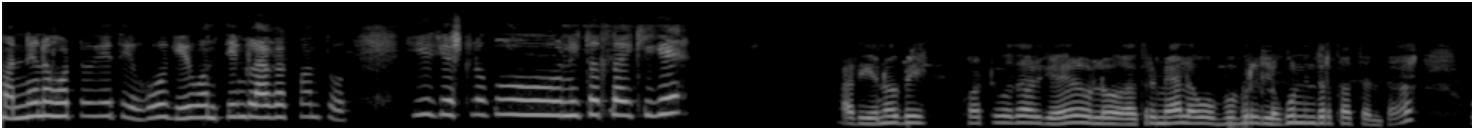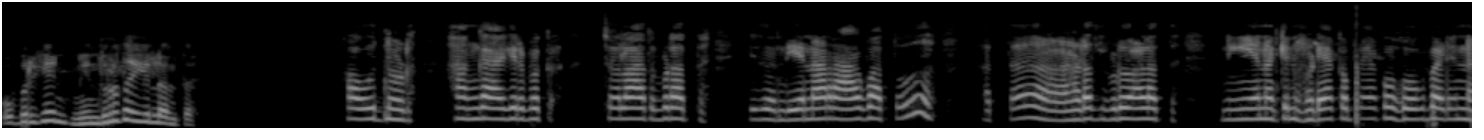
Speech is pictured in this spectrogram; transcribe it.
ಮೊನ್ನೆನ ಹೊಟ್ಟೋಗೈತಿ ಹೋಗಿ ಒಂದು ತಿಂಗ್ಳಾಗಕ್ ಬಂತು. ಈಗ ಎಷ್ಟು ಲಘು ನಿಂತತ್ಲ ಲಾಯ್ಕಿಗೆ ಅದೇನೋ ಬಿ ಹೊಟ್ಟೆ ಹೋದವ್ರಿಗೆ ಅದ್ರ ಮೇಲೆ ಒಬ್ಬೊಬ್ರಿಗೆ ಲಘು ನಿಂದಿರ್ತತಂತ ಒಬ್ರಿಗೆ ನಿಂದ್ರದ ಇಲ್ಲಂತ. ಹೌದು ನೋಡು ಹಂಗಾಗಿರ್ಬೇಕು. ಚಲೋ ಆತು ಬಿಡತ್ತ ಇದೊಂದು ಏನಾರ ಆಗ್ಬಾತು ಅತ್ತ ಹಡದ್ ಬಿಡು ನೀ ಏನಕಿನ ಹೊಡ್ಯಾಕ ಬಡ್ಯಾಕ ಹೋಗ್ಬೇಡಿನ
